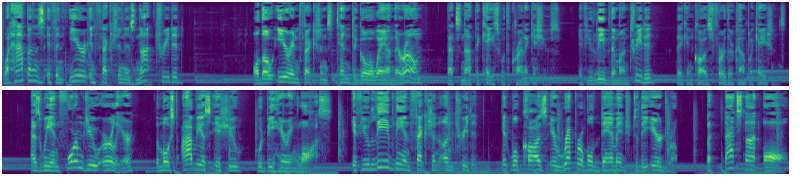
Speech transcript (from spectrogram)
What happens if an ear infection is not treated? Although ear infections tend to go away on their own, that's not the case with chronic issues. If you leave them untreated, they can cause further complications. As we informed you earlier, the most obvious issue would be hearing loss. If you leave the infection untreated, it will cause irreparable damage to the eardrum. But that's not all.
